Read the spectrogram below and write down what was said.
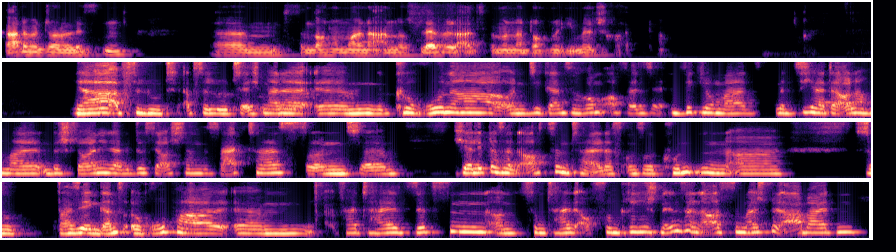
Gerade mit Journalisten ähm, ist dann doch nochmal ein anderes Level, als wenn man dann doch eine E-Mail schreibt. Ja. Ja, absolut, absolut. Ich meine, ähm, Corona und die ganze Homeoffice-Entwicklung war mit Sicherheit auch nochmal ein Beschleuniger, wie du es ja auch schon gesagt hast. Und ähm, ich erlebe das halt auch zum Teil, dass unsere Kunden äh, so quasi in ganz Europa ähm, verteilt sitzen und zum Teil auch von griechischen Inseln aus zum Beispiel arbeiten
